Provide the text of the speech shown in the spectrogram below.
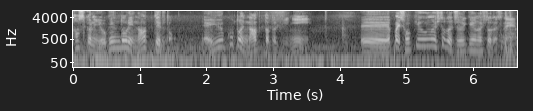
確かに予言通りになってると。えいうことになった時に、えーやっぱり初級の人と中級の人ですね、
